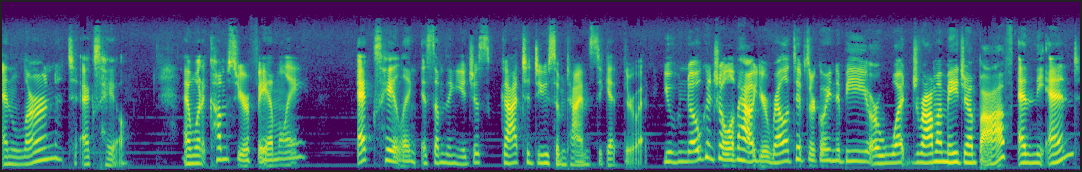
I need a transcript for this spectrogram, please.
and learn to exhale. And when it comes to your family, exhaling is something you just got to do sometimes to get through it. You have no control of how your relatives are going to be or what drama may jump off in the end,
